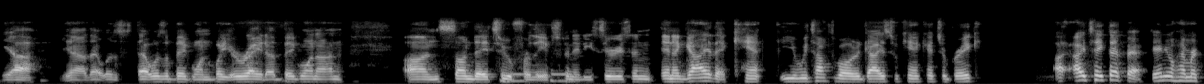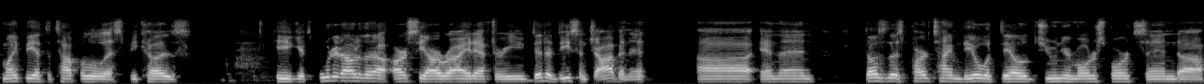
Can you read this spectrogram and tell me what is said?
Yeah, yeah, that was that was a big one. But you're right, a big one on on Sunday too for the Xfinity Series, and and a guy that can't. We talked about guys who can't catch a break. I, I take that back. Daniel Hemric might be at the top of the list because he gets booted out of the RCR ride after he did a decent job in it, uh, and then does this part-time deal with Dale Junior Motorsports, and uh,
